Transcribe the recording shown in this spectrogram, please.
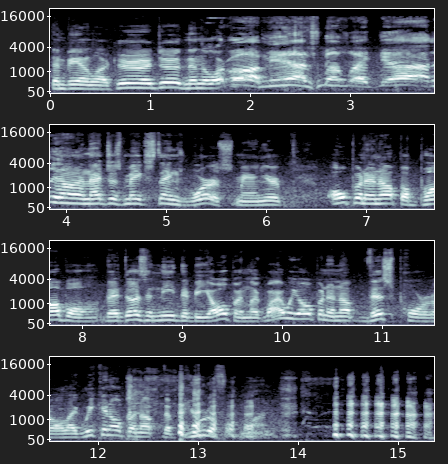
Then being like, yeah, I did. And then they're like, oh man, it smells like God. You know, and that just makes things worse, man. You're opening up a bubble that doesn't need to be open. Like, why are we opening up this portal? Like, we can open up the beautiful one.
